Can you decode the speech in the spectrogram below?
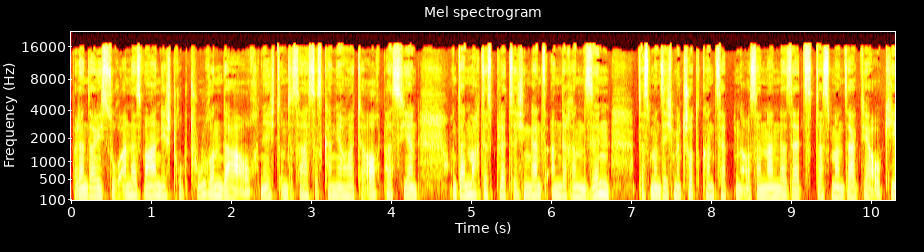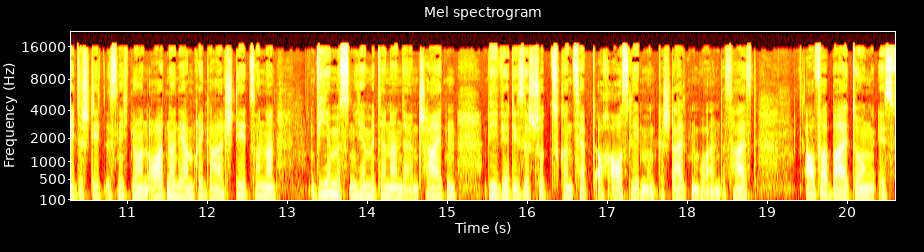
Weil dann sage ich, so anders waren die Strukturen da auch nicht. Und das heißt, das kann ja heute auch passieren. Und dann macht es plötzlich einen ganz anderen Sinn, dass man sich mit Schutzkonzepten auseinandersetzt, dass man sagt, ja, okay, das steht, ist nicht nur ein Ordner, der am Regal steht, sondern wir müssen hier miteinander entscheiden, wie wir dieses Schutzkonzept auch ausleben und gestalten wollen. Das heißt, Aufarbeitung ist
